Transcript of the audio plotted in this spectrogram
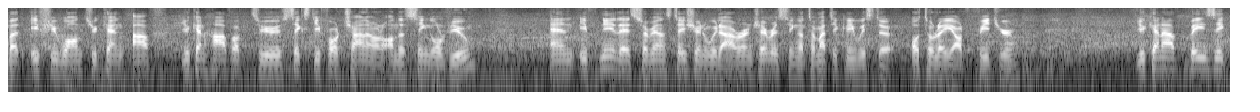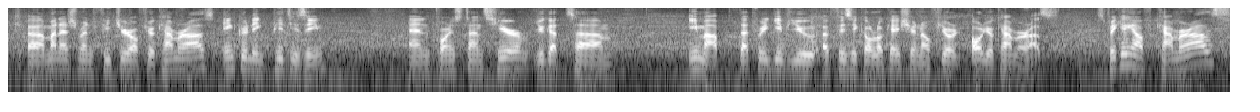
but if you want you can have, you can have up to 64 channel on a single view. And if needed, Surveillance Station will arrange everything automatically with the auto layout feature. You can have basic uh, management feature of your cameras, including PTZ, and for instance, here you got um, EMAP that will give you a physical location of your, all your cameras. Speaking of cameras,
